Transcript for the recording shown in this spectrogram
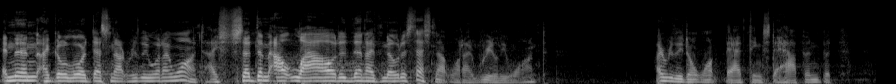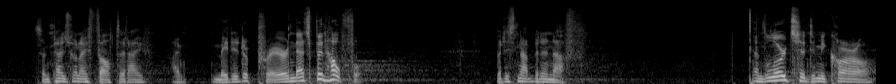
and then I go, Lord, that's not really what I want. I said them out loud, and then I've noticed that's not what I really want. I really don't want bad things to happen, but sometimes when I felt it, I, I made it a prayer, and that's been helpful. But it's not been enough. And the Lord said to me, Carl,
